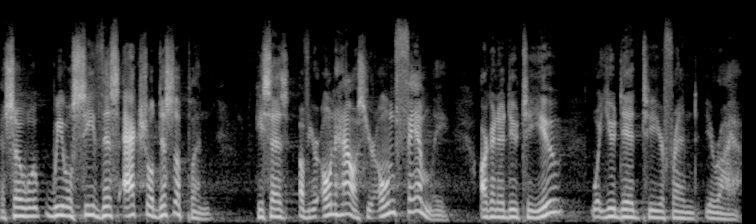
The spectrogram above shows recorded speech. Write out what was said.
And so we will see this actual discipline. He says, of your own house, your own family are going to do to you what you did to your friend Uriah.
